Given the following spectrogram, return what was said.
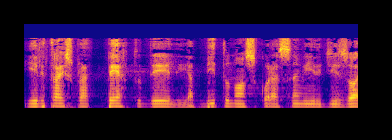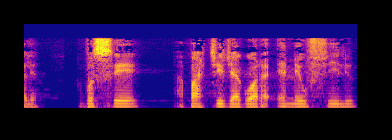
E ele traz para perto dele, habita o nosso coração e ele diz: Olha, você a partir de agora é meu filho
